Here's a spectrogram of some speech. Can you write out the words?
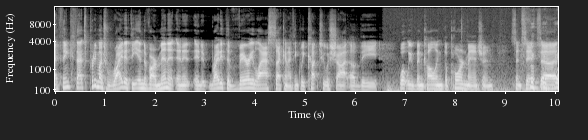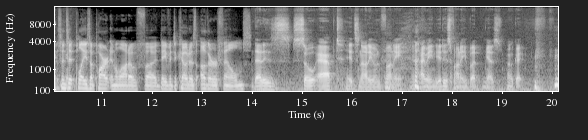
I think that's pretty much right at the end of our minute and it, it right at the very last second I think we cut to a shot of the what we've been calling the porn mansion since it uh, since it plays a part in a lot of uh, David DeCoteau's other films. That is so apt. It's not even funny. I mean, it is funny, but yes, okay.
